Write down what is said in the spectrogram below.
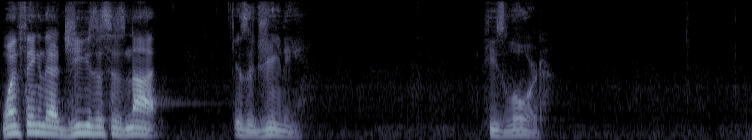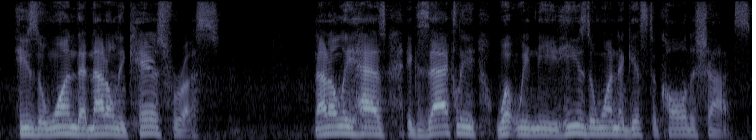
One thing that Jesus is not is a genie. He's Lord. He's the one that not only cares for us, not only has exactly what we need, He's the one that gets to call the shots.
